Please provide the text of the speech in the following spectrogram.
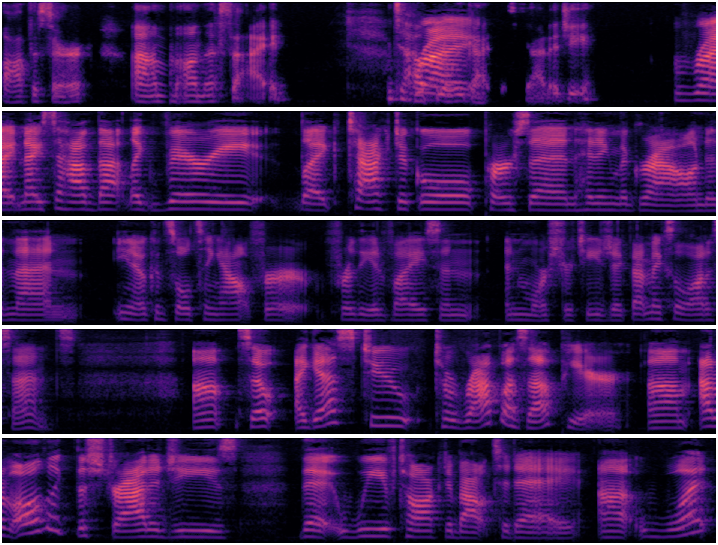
officer um, on the side to help right. really guide the strategy. Right. Nice to have that like very like tactical person hitting the ground and then you know consulting out for for the advice and and more strategic. That makes a lot of sense um, so I guess to to wrap us up here, um, out of all like the strategies that we've talked about today, uh, what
